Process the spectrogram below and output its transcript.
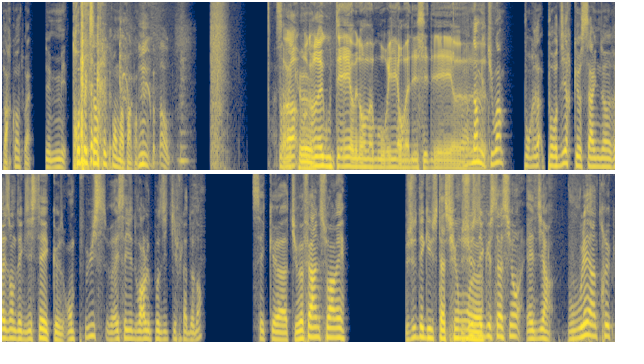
par contre, ouais. Mais trop excentrique pour moi, par contre. Pardon. C'est vrai que- a goûté, maintenant on va mourir, on va décéder. euh. Non, mais tu vois, pour, pour dire que ça a une raison d'exister et qu'on puisse essayer de voir le positif là-dedans, c'est que euh, tu veux faire une soirée, Juste dégustation. juste euh, dégustation et dire vous voulez un truc,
